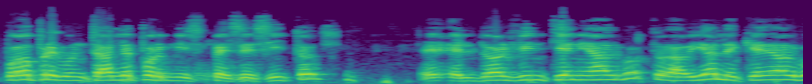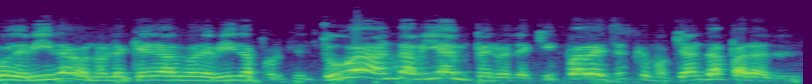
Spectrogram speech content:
¿puedo preguntarle por mis pececitos? ¿E-, ¿El Dolphin tiene algo? ¿Todavía le queda algo de vida o no le queda algo de vida? Porque tú anda bien, pero el equipo a veces como que anda para el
